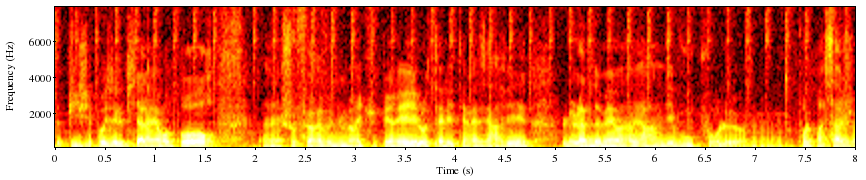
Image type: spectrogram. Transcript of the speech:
depuis que j'ai posé le pied à l'aéroport, un chauffeur est venu me récupérer, l'hôtel était réservé. Le lendemain, on avait rendez-vous pour le passage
